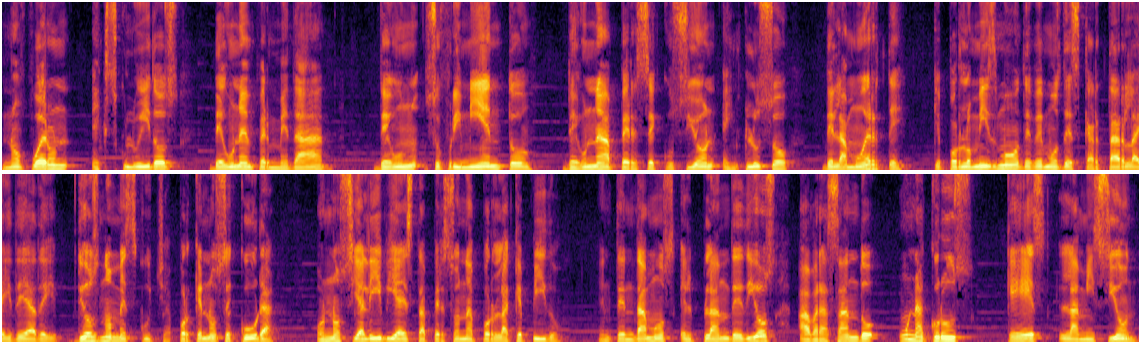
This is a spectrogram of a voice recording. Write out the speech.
no fueron excluidos de una enfermedad, de un sufrimiento, de una persecución e incluso de la muerte, que por lo mismo debemos descartar la idea de Dios no me escucha, porque no se cura o no se alivia esta persona por la que pido. Entendamos el plan de Dios abrazando una cruz que es la misión,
